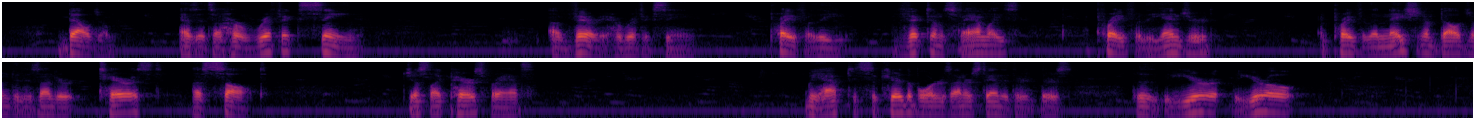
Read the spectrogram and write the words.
Belgium, as it's a horrific scene, a very horrific scene. Pray for the victims' families, pray for the injured, and pray for the nation of Belgium that is under terrorist assault, just like Paris, France. We have to secure the borders. I understand that there, there's the, the Euro, the Euro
